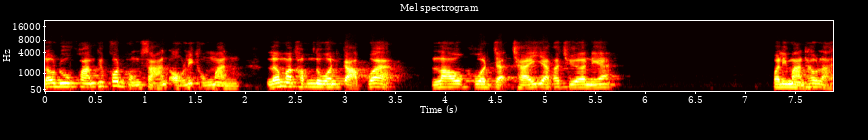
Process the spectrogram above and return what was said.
เราดูความเข้มข้นของสารออกฤทธิ์ของมัน แล้วมาคำนวณกลับว่าเราควรจะใช้ยาฆ่าเชื้อเนี้ย ปริมาณเท่าไหร่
